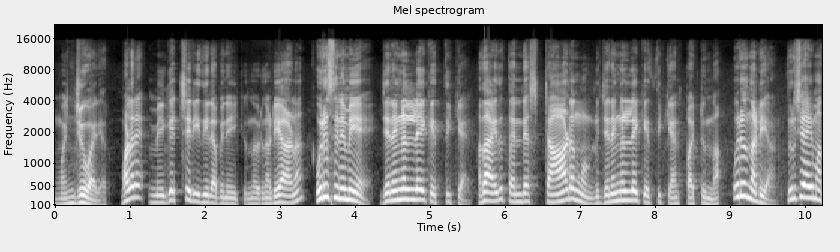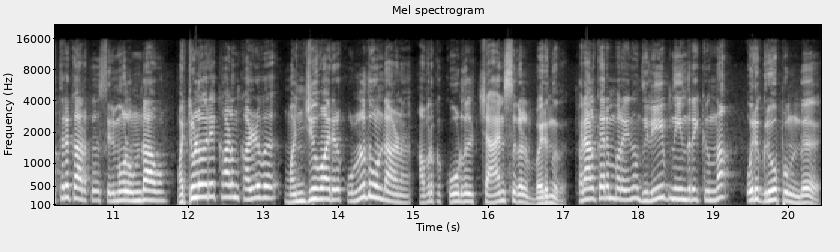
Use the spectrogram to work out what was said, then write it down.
മഞ്ജു വാര്യർ. വളരെ മികച്ച രീതിയിൽ അഭിനയിക്കുന്ന ഒരു നടിയാണ് ഒരു സിനിമയെ ജനങ്ങളിലേക്ക് എത്തിക്കാൻ അതായത് തന്റെ സ്റ്റാഡം കൊണ്ട് ജനങ്ങളിലേക്ക് എത്തിക്കാൻ പറ്റുന്ന ഒരു നടിയാണ്. തീർച്ചയായും അത്തരക്കാർക്ക് സിനിമകൾ ഉണ്ടാവും. മറ്റുള്ളവരെക്കാളും കഴിവ് മഞ്ജു വാര്യർക്ക് ഉള്ളതുകൊണ്ടാണ് അവർക്ക് കൂടുതൽ ചാൻസുകൾ വരുന്നത്. പല ആൾക്കാരും പറയുന്നു ദിലീപ് നിയന്ത്രിക്കുന്ന ഒരു ഗ്രൂപ്പ് ഉണ്ട്.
